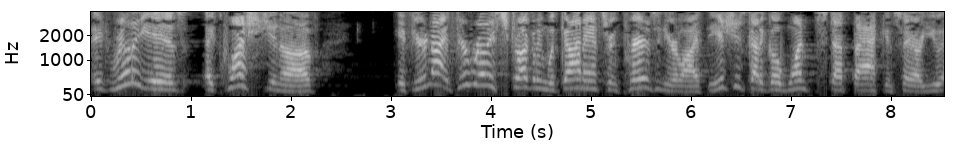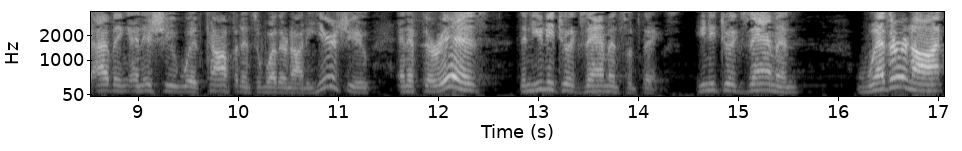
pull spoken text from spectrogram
it really is a question of if you're not if you're really struggling with God answering prayers in your life, the issue's got to go one step back and say, are you having an issue with confidence in whether or not he hears you? And if there is, then you need to examine some things. You need to examine whether or not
